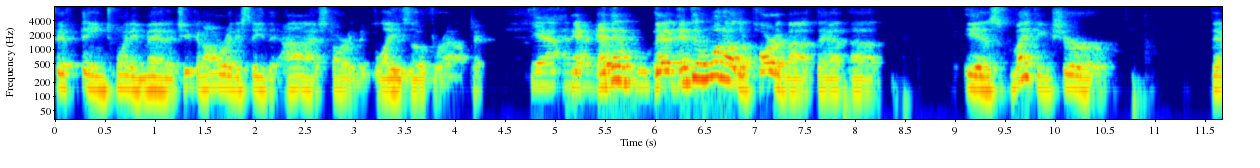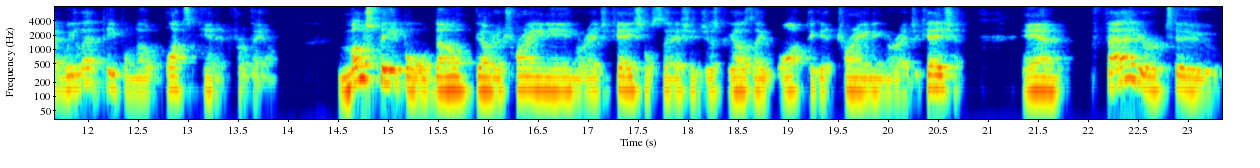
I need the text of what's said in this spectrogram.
15, 20 minutes, you can already see the eyes starting to glaze over out there. Yeah, and, and, and then and, and, then one other part about that uh, is making sure that we let people know what's in it for them most people don't go to training or educational sessions just because they want to get training or education. And failure to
